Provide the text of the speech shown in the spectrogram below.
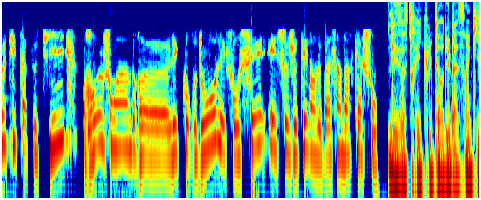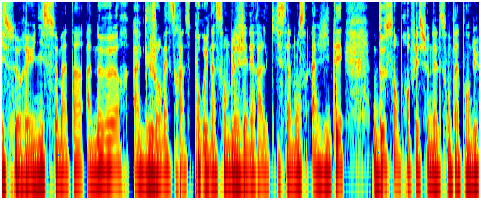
petit à petit rejoindre euh, les cours d'eau, les fossés et se jeter dans le bassin d'Arcachon. Les ostréiculteurs du bassin qui se réunissent ce matin à 9h à Gujan-Mestras pour une assemblée générale qui s'annonce agitée. 200 professionnels sont attendus.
